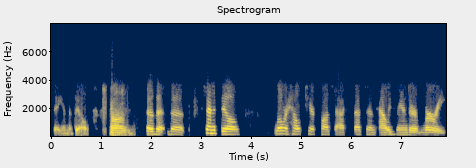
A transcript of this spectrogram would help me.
stay in the bill. Um, so the the Senate bill, Lower Health Care Cost Act, that's an Alexander Murray.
